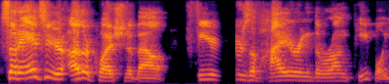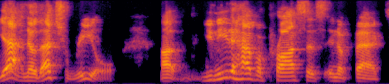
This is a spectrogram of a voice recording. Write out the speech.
So, to answer your other question about fears of hiring the wrong people, yeah, no, that's real. Uh, you need to have a process in effect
